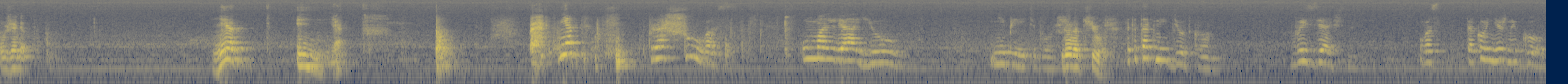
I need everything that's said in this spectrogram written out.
уже нет. Нет и нет. Нет, прошу вас, умоляю, не пейте больше. Да чего? Это так не идет к вам. Вы изящны. У вас такой нежный голос.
